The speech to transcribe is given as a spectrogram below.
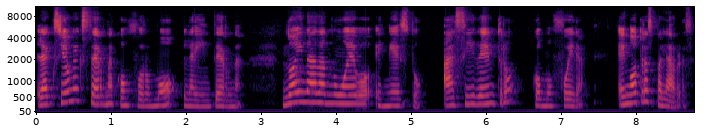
La acción externa conformó la interna. No hay nada nuevo en esto, así dentro como fuera. En otras palabras,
